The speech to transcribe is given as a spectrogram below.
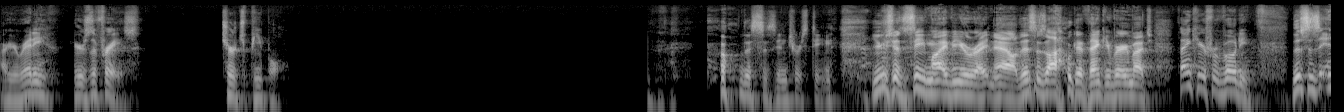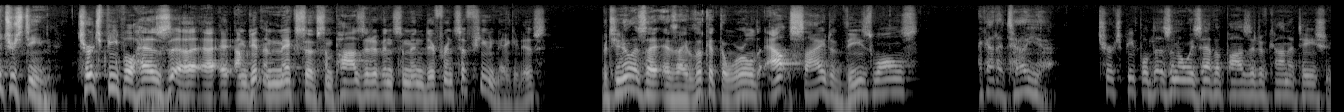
Are you ready? Here's the phrase church people. Oh, this is interesting. You should see my view right now. This is okay. Thank you very much. Thank you for voting. This is interesting. Church people has, uh, uh, I'm getting a mix of some positive and some indifference, a few negatives. But you know, as I, as I look at the world outside of these walls, I got to tell you, church people doesn't always have a positive connotation.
